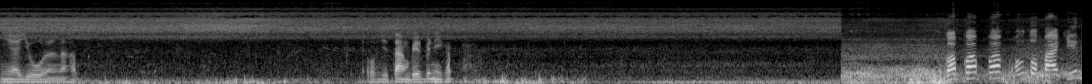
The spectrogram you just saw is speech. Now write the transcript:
เหงื่ออยู่นั่นนะครับเดี๋ยวผมจะตั้งเบ็ดไปนี่ครับกอบกอบกอบของตัวปลากิน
